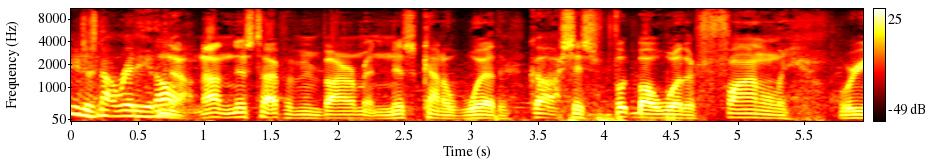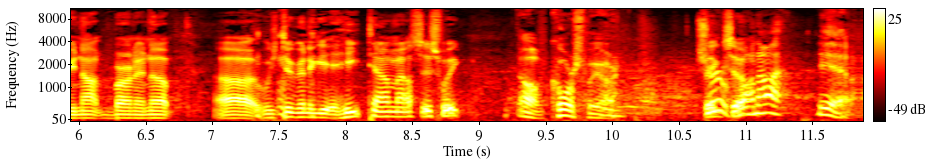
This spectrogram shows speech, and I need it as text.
you're just not ready at all. No, not in this type of environment and this kind of weather. Gosh, this football weather finally, where you're not burning up. Uh, we still going to get heat timeouts this week? Oh, of course we are. Sure, so? why not? Yeah.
